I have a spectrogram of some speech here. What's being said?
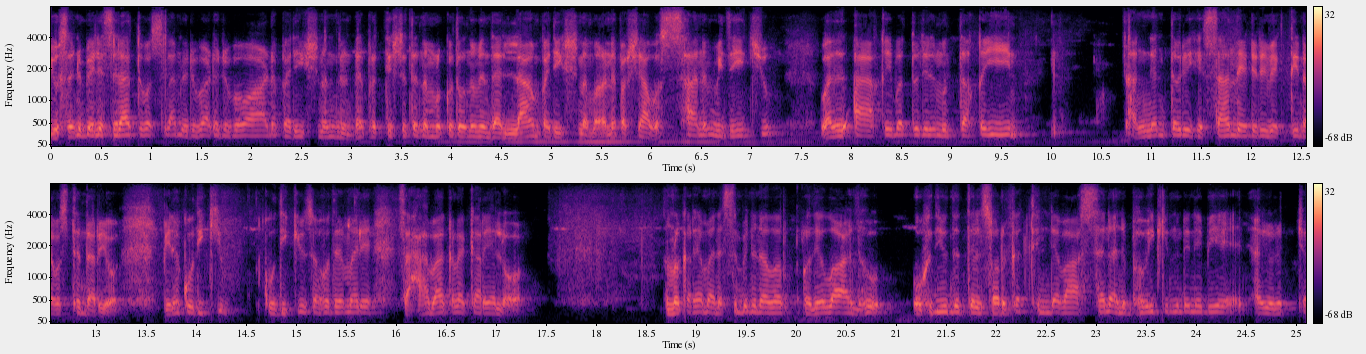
യൂസഫ് നബി അലൈഹി സ്വലാത്തു വസ്സലാം ഒരുപാട് ഒരുപാട് പരീക്ഷണങ്ങളുണ്ട്. പ്രത്യക്ഷത്തെ നമുക്ക് തോന്നും ഇതെല്ലാം പരീക്ഷണമാണ്. പക്ഷെ അവസാനം വിജയിച്ചു. വൽ ആഖിബത്തുലിൽ മുത്തഖീൻ. അങ്ങനത്തെ ഒരു ഹിസാൻ നേടിയൊരു വ്യക്തിയുടെ അവസ്ഥ എന്താ അറിയോ? പിന്നെ കൊതിക്കും. കൊതിക്കും സഹോദരന്മാരെ സഹാബാക്കളൊക്കെ അറിയാലോ? നമുക്കറിയാം മനസ്സിന്റെ അവർ റളിയല്ലാഹു ഉഹദ് യുദ്ധത്തിൽ സ്വർഗത്തിന്റെ വാസന അനുഭവിക്കുന്നുണ്ട് നബിയെ. ഒരൊറ്റ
